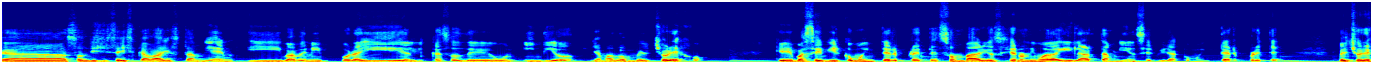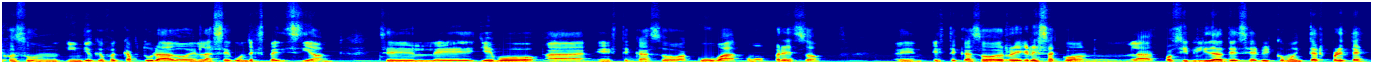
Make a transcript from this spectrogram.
Ah, son 16 caballos también y va a venir por ahí el caso de un indio llamado Melchorejo que va a servir como intérprete, son varios, Jerónimo de Aguilar también servirá como intérprete. Melchorejo es un indio que fue capturado en la segunda expedición, se le llevó a, en este caso a Cuba como preso, en este caso regresa con la posibilidad de servir como intérprete.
